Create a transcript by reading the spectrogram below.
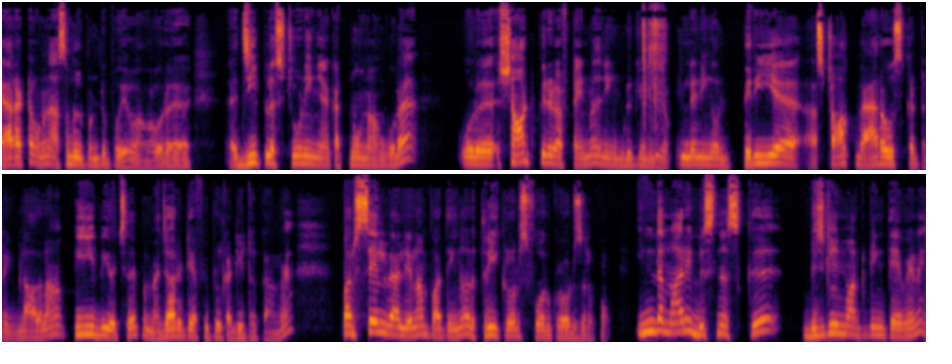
டேரெக்டாக வந்து அசம்பிள் பண்ணிட்டு போயிடுவாங்க ஒரு ஜி ப்ளஸ் டூ நீங்கள் கட்டணுன்னா கூட ஒரு ஷார்ட் பீரியட் ஆஃப் டைமில் அதை நீங்கள் முடிக்க முடியும். இல்லை நீங்கள் ஒரு பெரிய ஸ்டாக் வேர் ஹவுஸ் கட்டுறீங்களா அதெல்லாம் பிஇபி வச்சதை இப்போ மெஜாரிட்டி ஆஃப் பீப்புள் கட்டிகிட்டு இருக்காங்க. பர்சேல் வேல்யூலாம் பார்த்தீங்கன்னா ஒரு த்ரீ க்ரோர்ஸ் ஃபோர் க்ரோர்ஸ் இருக்கும். இந்த மாதிரி பிஸ்னஸ்க்கு டிஜிட்டல் மார்க்கெட்டிங் தேவைன்னா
